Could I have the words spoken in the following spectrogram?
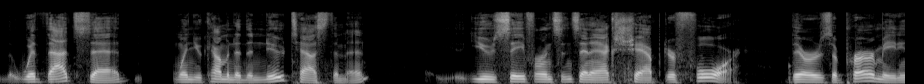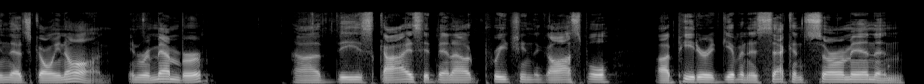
with that said, when you come into the New Testament, you see, for instance, in Acts chapter 4, there's a prayer meeting that's going on. And remember, uh, these guys had been out preaching the gospel. Uh, Peter had given his second sermon, and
